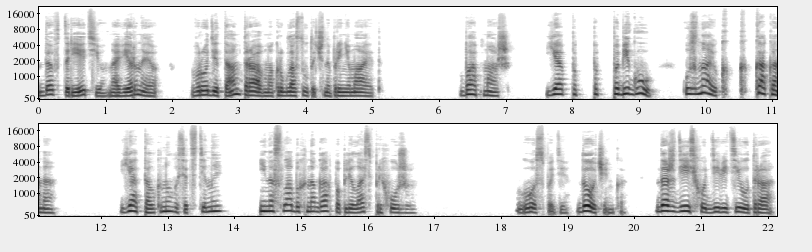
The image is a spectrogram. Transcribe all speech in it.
Да в третью, наверное. Вроде там травма круглосуточно принимает. Баб Маш, я п -п побегу, узнаю, как она. Я оттолкнулась от стены и на слабых ногах поплелась в прихожую. Господи, доченька, дождись хоть девяти утра.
